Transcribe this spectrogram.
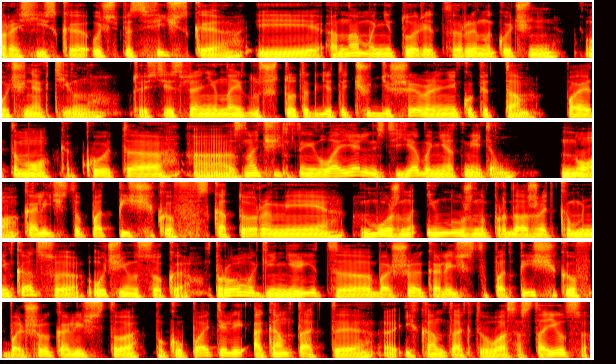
российская очень специфическая, и она мониторит рынок очень, очень активно. То есть, если они найдут что-то где-то чуть дешевле, они купят там. Поэтому какой-то а, значительной лояльности я бы не отметил. Но количество подписчиков, с которыми можно и нужно продолжать коммуникацию, очень высокое. Промо генерит э, большое количество подписчиков, большое количество покупателей, а контакты, э, их контакты у вас остаются.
